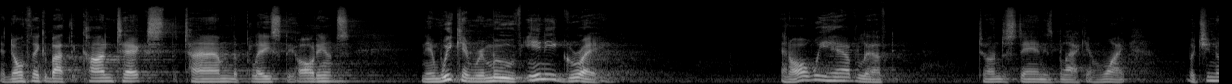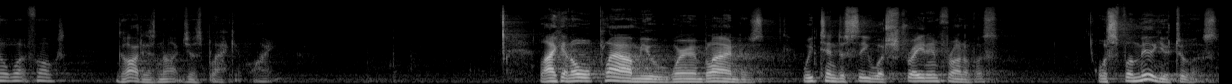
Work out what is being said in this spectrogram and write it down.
and don't think about the context, the time, the place, the audience, then we can remove any gray. And all we have left to understand is black and white. But you know what, folks? God is not just black and white. Like an old plow mule wearing blinders, we tend to see what's straight in front of us, what's familiar to us.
